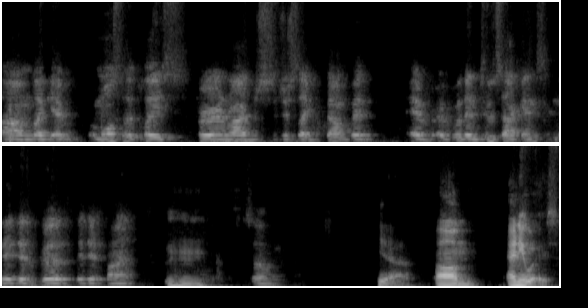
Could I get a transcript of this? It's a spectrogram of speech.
um like ev most of the plays for Aaron Rodgers to just like dump it ev within two seconds. And they did good. They did fine. hmm So Yeah. Um. Anyways,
